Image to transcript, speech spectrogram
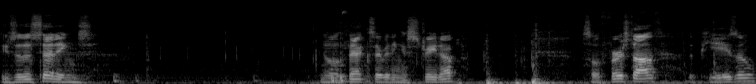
These are the settings. No effects, everything is straight up. So first off, the piezo.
